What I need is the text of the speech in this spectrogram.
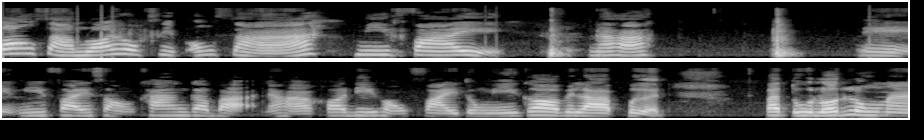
กล้อง 360 องศามีไฟนะคะนี่มีไฟสองข้างกระบะนะคะ ข้อดีของไฟตรงนี้ก็เวลาเปิด ประตูรถลงมา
